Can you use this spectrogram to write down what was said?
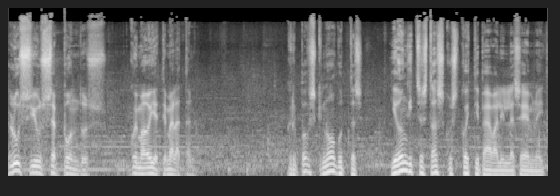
Lucius Secundus, kui ma õieti mäletan. Krpovski noogutas ja õngitses taskust kotipäevalille seemneid.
